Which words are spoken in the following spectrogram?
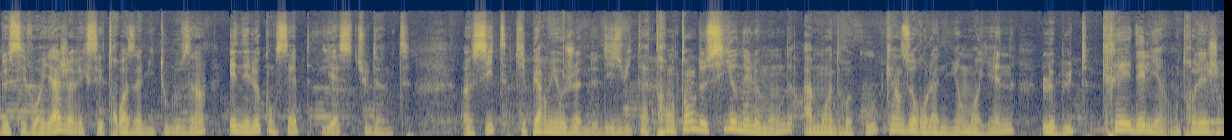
De ses voyages avec ses trois amis toulousains est né le concept Yes Student. Un site qui permet aux jeunes de 18 à 30 ans de sillonner le monde à moindre coût, 15 euros la nuit en moyenne. Le but, créer des liens entre les gens.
